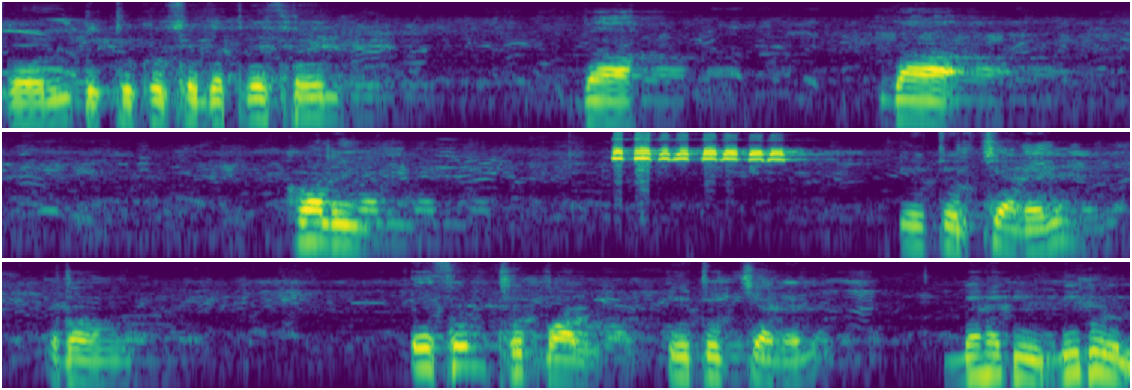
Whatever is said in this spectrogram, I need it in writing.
গোল বিট্টু খুব সুন্দর প্লেসমেন্ট দা দা কলিং ইউটিউব চ্যানেল এবং S M football YouTube channel. Mehedi Midul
